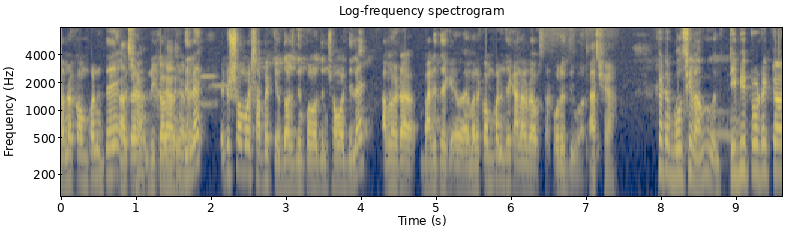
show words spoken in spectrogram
আপনার কোম্পানিতে আচ্ছা, রিকোয়ারমেন্ট দিলে একটু সময় সাপেক্ষে দশ দিন পনেরো দিন সময় দিলে আমরা ওটা বাড়ি থেকে মানে কোম্পানি থেকে আনার ব্যবস্থা করে দিব আচ্ছা। এটা বলছিলাম টিভি প্রোটেক্টর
